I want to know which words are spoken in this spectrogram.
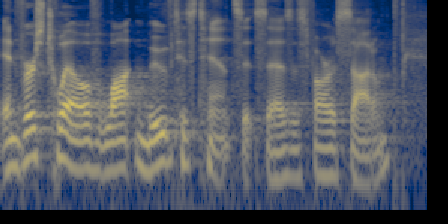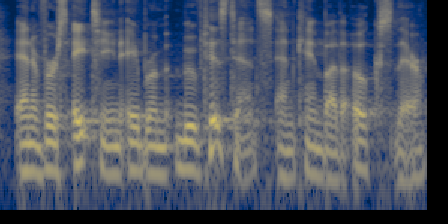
In verse 12, Lot moved his tents, it says, as far as Sodom. And in verse 18, Abram moved his tents and came by the oaks there.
